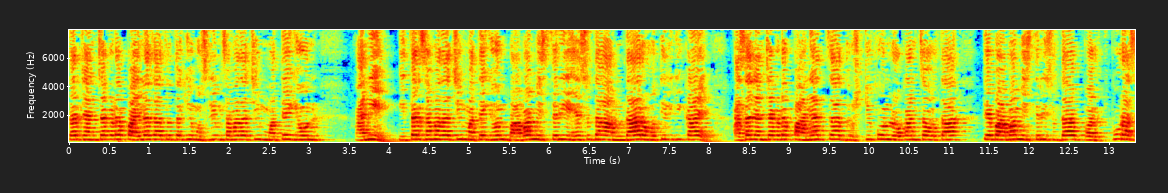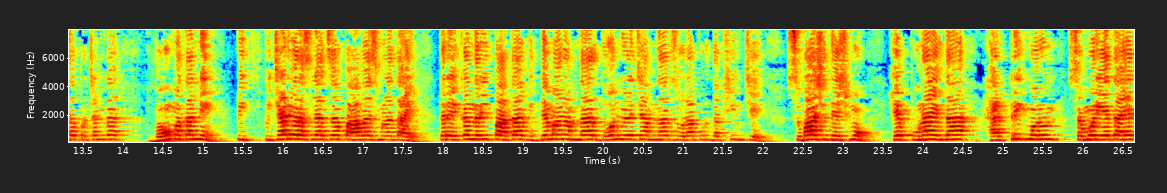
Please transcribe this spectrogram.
तर ज्यांच्याकडे पाहिलं जात होतं की मुस्लिम समाजाची मते घेऊन आणि इतर समाजाची मते घेऊन बाबा मिस्त्री हे सुद्धा आमदार होतील की काय असा ज्यांच्याकडे पाहण्याचा दृष्टिकोन लोकांचा होता ते बाबा मिस्त्री सुद्धा भरपूर असं प्रचंड बहुमतांनी पिछाडीवर असल्याचं पाहावयास मिळत आहे. तर एकंदरीत पाहता विद्यमान आमदार दोन वेळेचे आमदार सोलापूर दक्षिणचे सुभाष देशमुख हे पुन्हा एकदा हॅट्रिक म्हणून समोर येत आहेत.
